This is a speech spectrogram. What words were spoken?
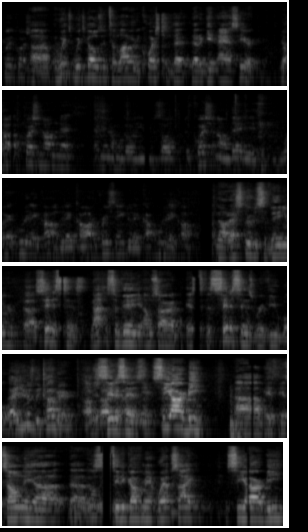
Quick question. Uh, which which goes into a lot of the questions that that are getting asked here. Uh, question on that, and then I'm gonna go to you. So the question on that is, where, who do they call? Do they call the precinct? Do they call, who do they call? No, that's through the civilian uh, citizens, not the civilian. I'm sorry, it's the Citizens Review Board. They usually come here. I'm the sorry. citizens CRB. Um, it, it's on the uh, uh, city government website, CRB.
